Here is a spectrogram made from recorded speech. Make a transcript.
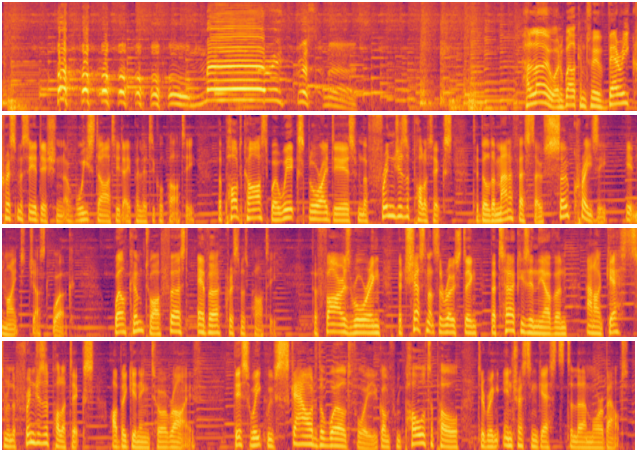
Merry Christmas! Hello, and welcome to a very Christmassy edition of We Started a Political Party, the podcast where we explore ideas from the fringes of politics to build a manifesto so crazy it might just work. Welcome to our first ever Christmas party. The fire is roaring, the chestnuts are roasting, the turkey's in the oven, and our guests from the fringes of politics are beginning to arrive. This week we've scoured the world for you, gone from pole to pole to bring interesting guests to learn more about.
